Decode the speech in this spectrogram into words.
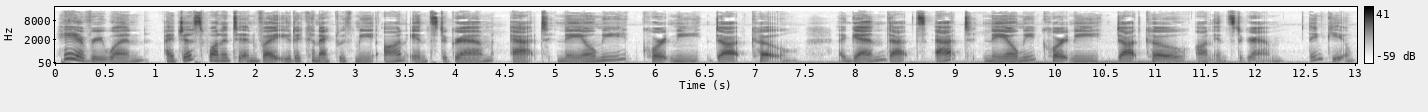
Hey everyone, I just wanted to invite you to connect with me on Instagram at naomicourtney.co. Again, that's at naomicourtney.co on Instagram. Thank you.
